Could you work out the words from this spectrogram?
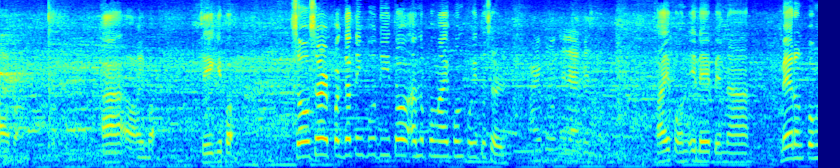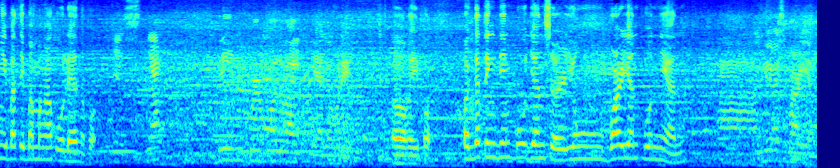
Okay po. Ah, okay po. Sige po. So sir, pagdating po dito, ano pong iPhone po ito sir? iPhone 11 po. iPhone 11 na meron pong iba't ibang mga kulay ano po. Yes, black, green, purple, white, yellow, red. Okay po. Pagdating din po dyan, sir, yung variant po niyan, Ah, US variant.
